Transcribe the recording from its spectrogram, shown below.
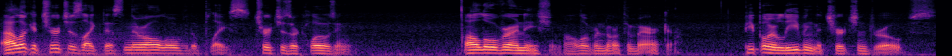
I look at churches like this and they're all over the place. Churches are closing all over our nation, all over North America. People are leaving the church in droves.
